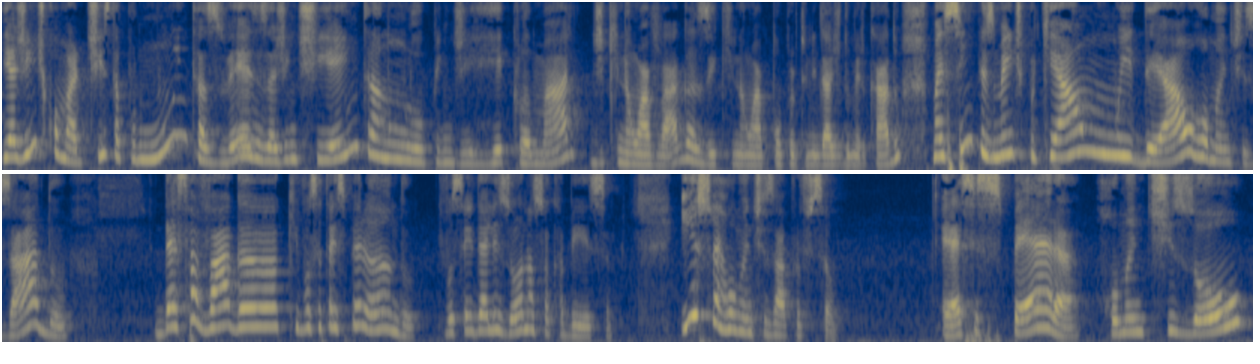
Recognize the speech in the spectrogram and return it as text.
E a gente, como artista, por muitas vezes a gente entra num looping de reclamar de que não há vagas e que não há oportunidade do mercado, mas simplesmente porque há um ideal romantizado dessa vaga que você está esperando, que você idealizou na sua cabeça. Isso é romantizar a profissão. Essa espera romantizou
